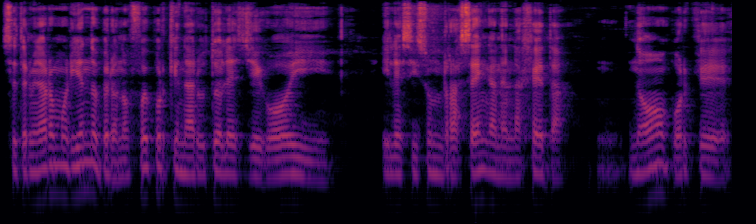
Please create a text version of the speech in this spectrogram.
se terminaron muriendo, pero no fue porque Naruto les llegó y, y les hizo un Rasengan en la jeta. No, porque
